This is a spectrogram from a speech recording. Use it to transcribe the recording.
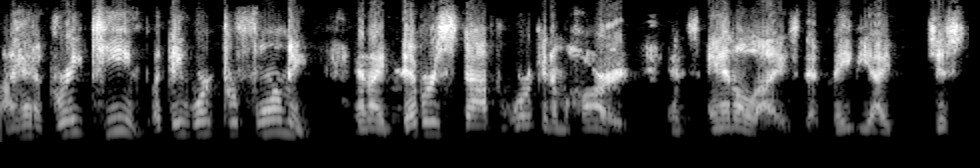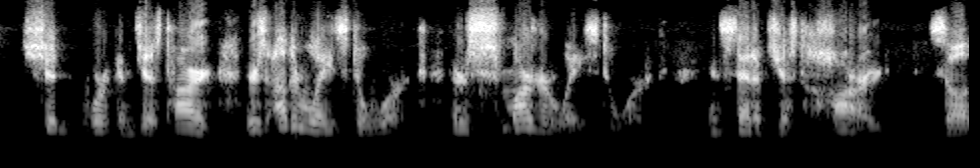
I had a great team, but they weren't performing, and I never stopped working them hard and analyzed that maybe I just shouldn't work them just hard. There's other ways to work. There's smarter ways to work instead of just hard. So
